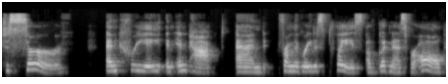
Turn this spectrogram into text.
to serve and create an impact and from the greatest place of goodness for all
